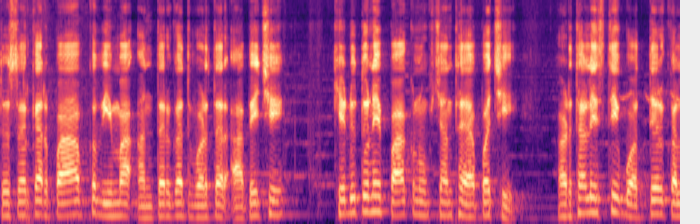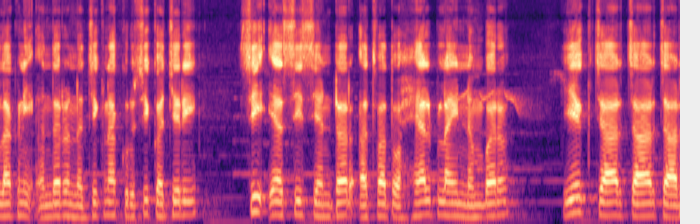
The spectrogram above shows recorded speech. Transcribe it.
તો સરકાર પાક વીમા અંતર્ગત વળતર આપે છે. ખેડૂતોને પાક નુકસાન થયા પછી અડતાલીસથી બોતેર કલાકની અંદર નજીકના કૃષિ કચેરી સીએસસી સેન્ટર અથવા તો હેલ્પલાઇન નંબર એક ચાર ચાર ચાર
